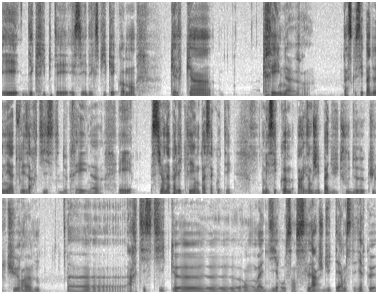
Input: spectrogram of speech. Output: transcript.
et décrypter, essayer d'expliquer comment quelqu'un crée une œuvre. Parce que c'est pas donné à tous les artistes de créer une œuvre. Et si on n'a pas les clés, on passe à côté. Mais c'est comme, par exemple, j'ai pas du tout de culture euh, euh, artistique, euh, on va dire au sens large du terme. C'est-à-dire que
